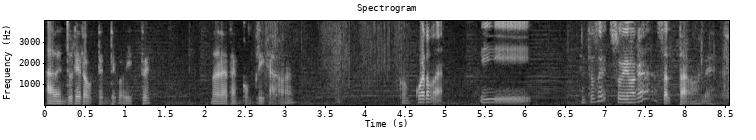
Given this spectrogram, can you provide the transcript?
aventurero auténtico, ¿viste? No era tan complicado, ¿eh? Con cuerda y... Entonces, subimos acá, saltamos, listo.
